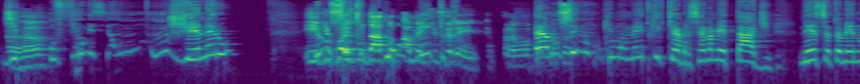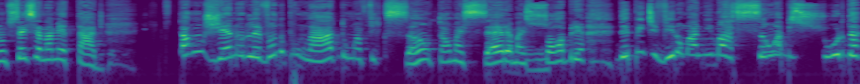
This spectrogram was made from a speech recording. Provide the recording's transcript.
de uhum. o filme ser um, um gênero e eu depois mudar totalmente momento, diferente. é, eu não sei no, que momento que quebra, se é na metade. Nesse eu também não sei se é na metade tá um gênero levando para um lado uma ficção tal mais séria, mais uhum. sóbria, de repente vira uma animação absurda,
